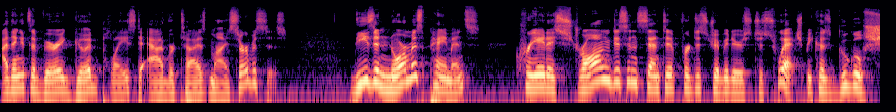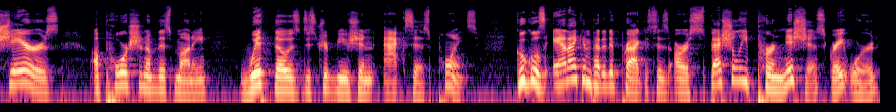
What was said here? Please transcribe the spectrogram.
I think it's a very good place to advertise my services. These enormous payments create a strong disincentive for distributors to switch because Google shares a portion of this money with those distribution access points. Google's anti competitive practices are especially pernicious, great word,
